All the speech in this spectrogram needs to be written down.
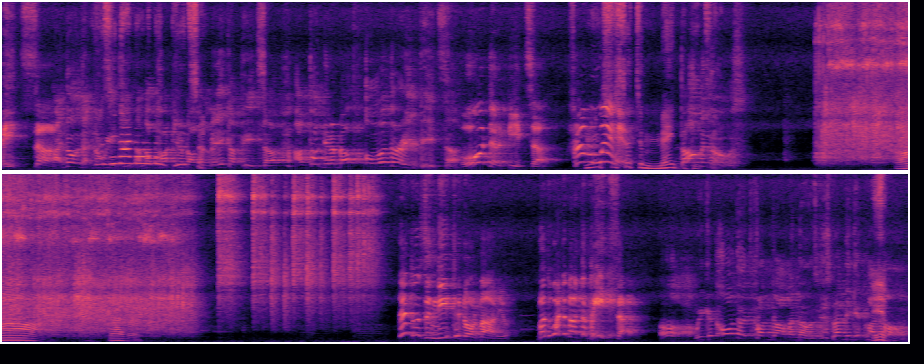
pizza. I know that, Does he Luigi. not know I'm how to not make talking pizza? about to make a pizza. I'm talking about ordering pizza. Order pizza? From Mm, she where? said to make the pizza. Domino's. Ah, clever. That was a neat and all, Mario. But what about the pizza? Oh, we could order it from Domino's. Let me get my Ew. phone.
